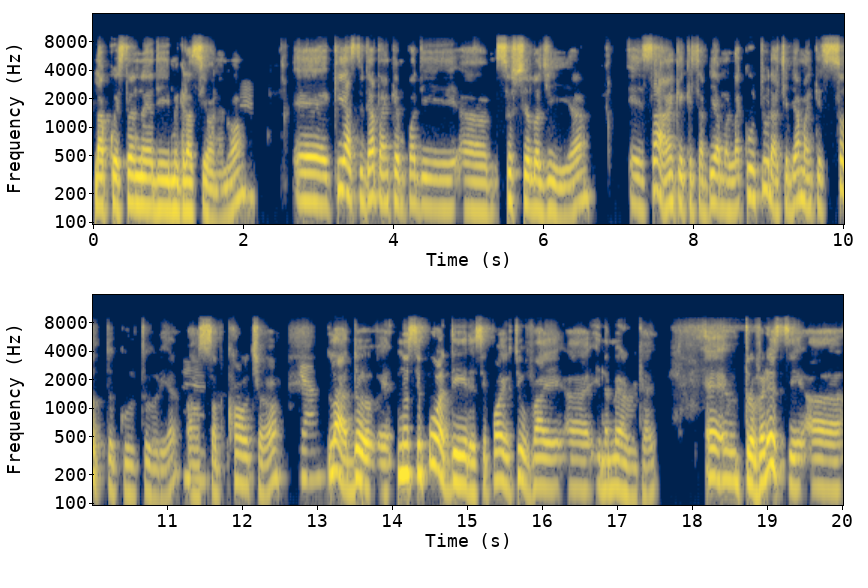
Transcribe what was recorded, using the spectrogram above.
la questione di immigrazione, no? Mm. Eh, chi ha studiato anche un po' di uh, sociologia eh, sa anche che abbiamo la cultura, abbiamo anche sottoculture eh, mm. o subculture, yeah. là dove non si può dire se poi tu vai uh, in America eh, troveresti a,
